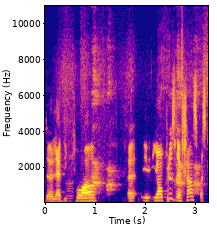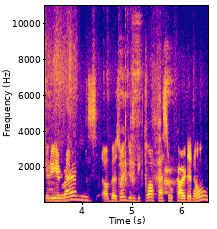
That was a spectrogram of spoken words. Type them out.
de la victoire. Euh, ils ont plus de chance parce que les Rams ont besoin d'une victoire face aux Cardinals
